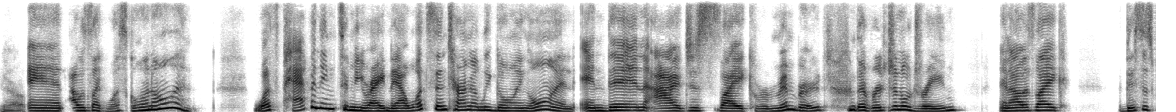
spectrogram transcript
Yeah. And I was like, what's going on? What's happening to me right now? What's internally going on? And then I just like remembered the original dream and I was like, this is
